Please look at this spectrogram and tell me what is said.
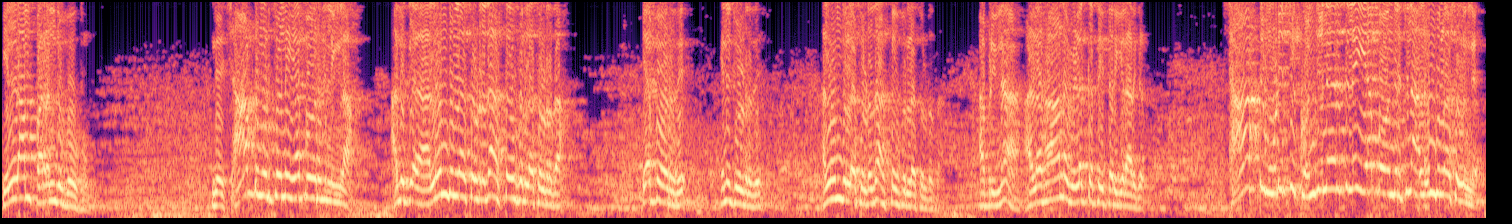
எல்லாம் பறந்து போகும். இந்த சாப்பிட்டு முடிச்சோன்னு ஏப்ப வருது இல்லைங்களா? அதுக்கு அல்ஹம்துல்லா சொல்றதா அஸ்தகுல்லா சொல்றதா? ஏப்பம் வருது. என்ன சொல்றது? அல்ஹம்துல்லா சொல்றதா அஸ்தகுல்லா சொல்றதா? அப்படின்னா அழகான விளக்கத்தை தருகிறார்கள். சாப்பிட்டு முடிச்சு கொஞ்ச நேரத்திலே ஏப்பம் வந்துருச்சுன்னா அல்ஹம்துல்லா சொல்லுங்க.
